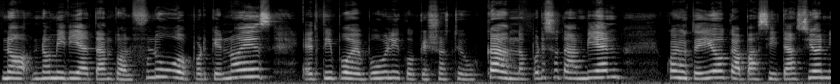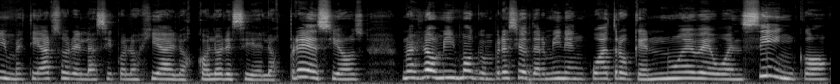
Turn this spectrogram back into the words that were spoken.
no, no miría tanto al flujo porque no es el tipo de público que yo estoy buscando. Por eso también Cuando te digo capacitación, investigar sobre la psicología de los colores y de los precios. No es lo mismo que un precio termine en 4 que en 9 o en 5.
